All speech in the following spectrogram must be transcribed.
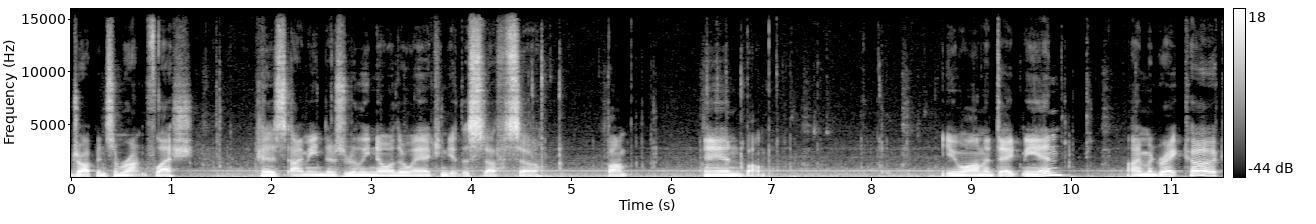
drop in some rotten flesh. Because, I mean, there's really no other way I can get this stuff, so... Bump. And bump. You wanna take me in? I'm a great cook.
